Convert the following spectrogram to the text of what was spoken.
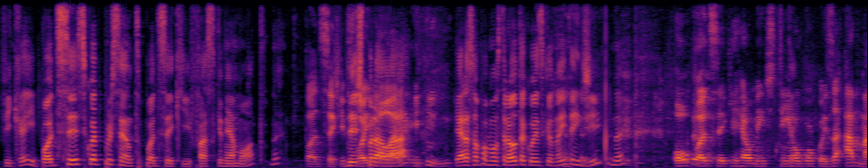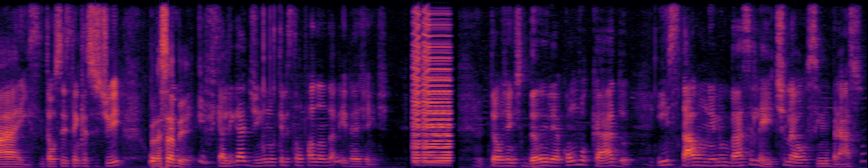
Fica aí. Pode ser 50%, pode ser que faça que nem a moto, né? Pode ser que Deixa foi pra embora lá. e- Era só pra mostrar outra coisa que eu não entendi, né? Ou pode ser que realmente tenha alguma coisa a mais. Então vocês têm que assistir filme saber. E ficar ligadinho no que eles estão falando ali, né, gente? Então, gente, Dan ele é convocado e instalam nele um bracelete, Léo, assim, no braço.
